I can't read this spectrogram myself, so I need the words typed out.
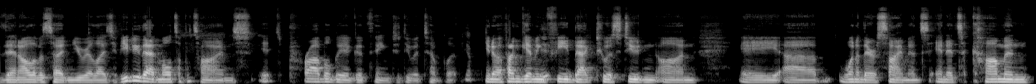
then all of a sudden you realize if you do that multiple times, it's probably a good thing to do a template. Yep. You know, if I'm giving it, feedback to a student on a uh, one of their assignments and it's common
